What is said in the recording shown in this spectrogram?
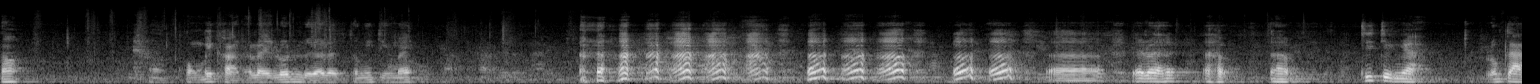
เนาะคงไม่ขาดอะไรล้นเหลืออะไรตรงนี้จริงไหมอะไรที่จริงอะหลวงตา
